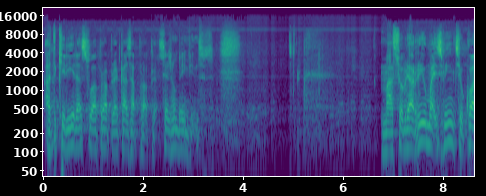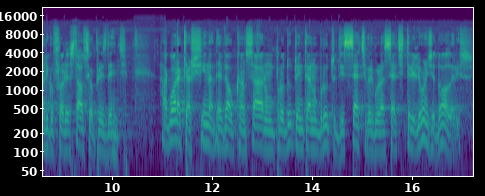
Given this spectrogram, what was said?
adquirir a sua própria casa própria. Sejam bem-vindos. Mas sobre a Rio mais 20, o Código Florestal, senhor presidente, agora que a China deve alcançar um produto interno bruto de 7,7 trilhões de dólares,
